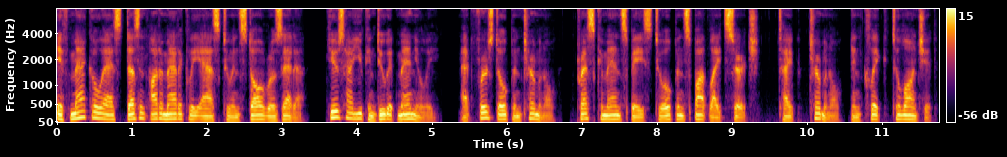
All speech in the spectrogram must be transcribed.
If macOS doesn't automatically ask to install Rosetta, Here's how you can do it manually. At first open Terminal, press Command Space to open Spotlight Search, type Terminal and click to launch it.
